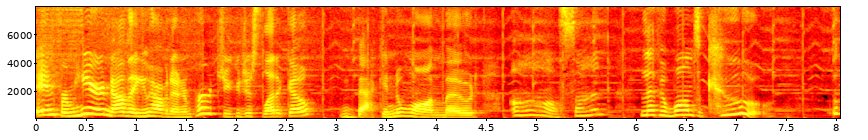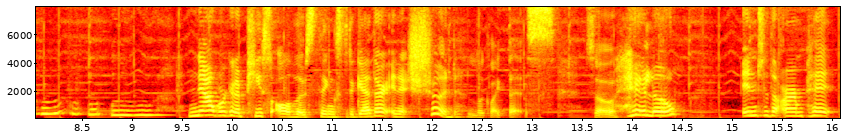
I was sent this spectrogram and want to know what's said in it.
And from here, now that you have it in a perch, you can just let it go back into wand mode. Oh, son, Leviwands are cool. Ooh, ooh, ooh, now we're gonna piece all those things together and it should look like this. So halo, into the armpit,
